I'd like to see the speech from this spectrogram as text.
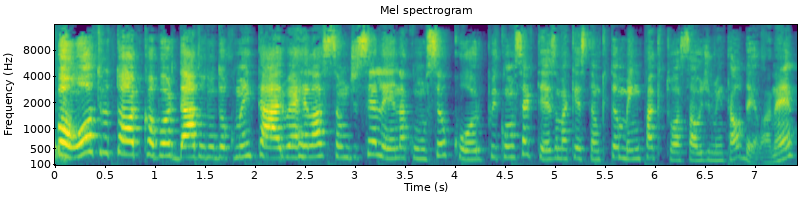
Bom, outro tópico abordado no documentário é a relação de Selena com o seu corpo e com certeza uma questão que também impactou a saúde mental dela, né?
